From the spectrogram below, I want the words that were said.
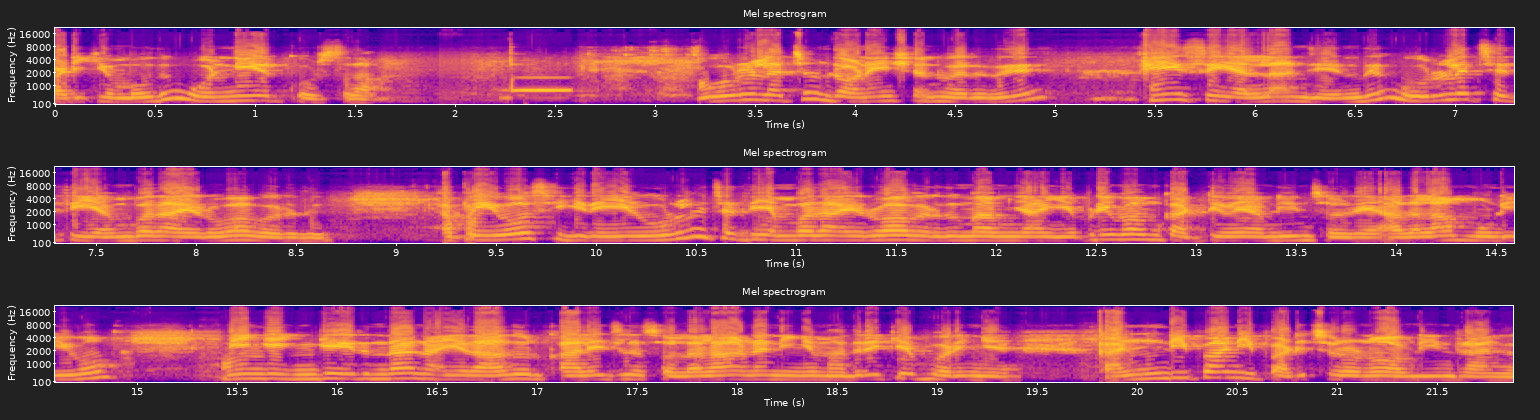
படிக்கும்போது ஒன் இயர் கோர்ஸ் தான். ஒரு லட்சம் டொனேஷன் வருது. ஃபீஸ் எல்லாம் சேர்ந்து ஒரு லட்சத்தி எண்பதாயிரம் ரூபா வருது. அப்போ யோசிக்கிறேன் ஒரு லட்சத்தி எண்பதாயிரம் ரூபா வருது மேம் நான் எப்படி மேம் கட்டுவேன் அப்படின்னு சொல்கிறேன் அதெல்லாம் முடியும். நீங்கள் இங்கே இருந்தால் நான் ஏதாவது ஒரு காலேஜில் சொல்லலாம். ஆனால் நீங்கள் மதுரைக்கே போகிறீங்க கண்டிப்பாக நீ படிச்சிடணும் அப்படின்றாங்க.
